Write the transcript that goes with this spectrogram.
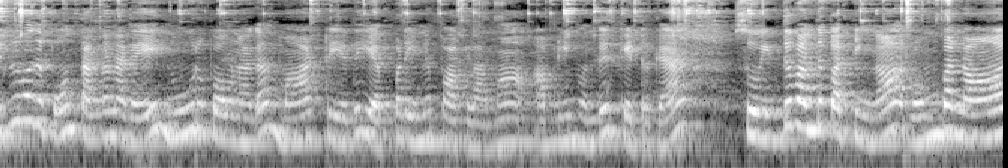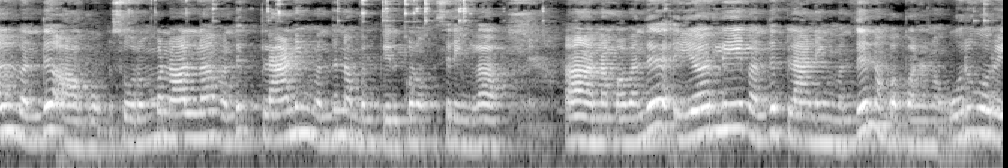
இருபது பவுன் தங்க நகையை நூறு பவுனாக மாற்றியது எப்படின்னு பார்க்கலாமா அப்படின்னு வந்து கேட்டிருக்கேன். ஸோ இது வந்து பார்த்திங்கன்னா ரொம்ப நாள் வந்து ஆகும். ஸோ ரொம்ப நாள்லாம் வந்து பிளானிங் வந்து நம்மளுக்கு இருக்கணும். சரிங்களா? நம்ம வந்து இயர்லி வந்து பிளானிங் வந்து நம்ம பண்ணணும். ஒரு ஒரு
